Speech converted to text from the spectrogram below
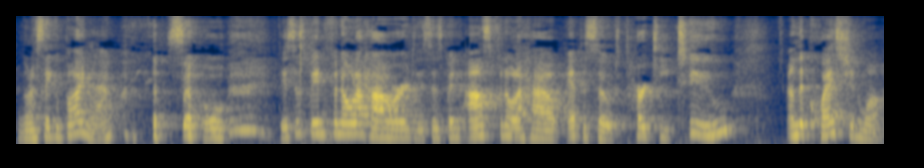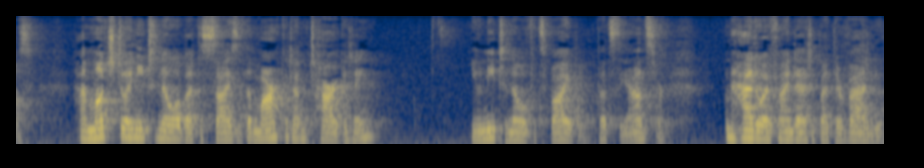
I'm going to say goodbye now. so, this has been Finola Howard. This has been Ask Finola How, episode 32. And the question was How much do I need to know about the size of the market I'm targeting? You need to know if it's viable. That's the answer. And how do I find out about their value?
